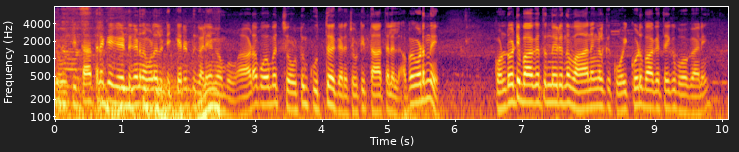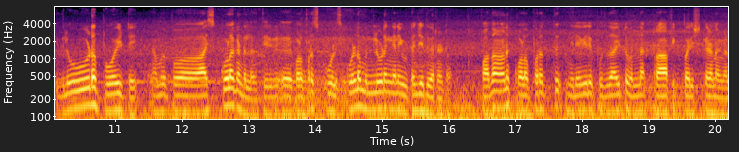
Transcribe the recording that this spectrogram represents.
ചോട്ടിത്താത്തലൊക്കെ കേട്ടുകൊണ്ട് നമ്മളൊരു ടിക്കറ്റ് എടുത്ത് കളിയാക്കാൻ പോകും അവിടെ പോകുമ്പോൾ ചോട്ടും കുത്തു വെക്കാറ് ചോട്ടി താത്തലല്ല? അപ്പോൾ ഇവിടെ നിന്ന് കൊണ്ടോട്ടി ഭാഗത്തു നിന്ന് വരുന്ന വാഹനങ്ങൾക്ക് കോഴിക്കോട് ഭാഗത്തേക്ക് പോകാൻ ഇതിലൂടെ പോയിട്ട് നമ്മളിപ്പോൾ ആ സ്കൂളൊക്കെ ഉണ്ടല്ലോ തിരു കുളപ്പുറ സ്കൂൾ. സ്കൂളിന്റെ മുന്നിലൂടെ ഇങ്ങനെ യുട്ടം ചെയ്ത് വരണം കേട്ടോ. അപ്പോൾ അതാണ് കുളപ്പുറത്ത് നിലവിൽ പുതുതായിട്ട് വന്ന ട്രാഫിക് പരിഷ്കരണങ്ങൾ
